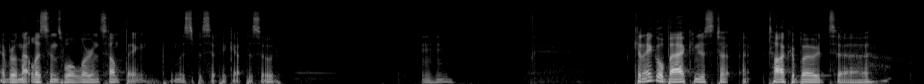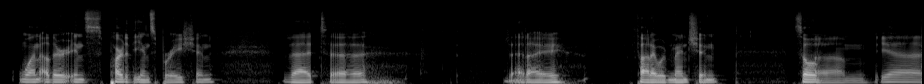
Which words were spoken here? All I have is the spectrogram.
everyone that listens will learn something from a specific episode. Mm-hmm. Can I go back and just t- talk about uh, one other ins- part of the inspiration that uh, that I thought I would mention? So Um, yeah,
